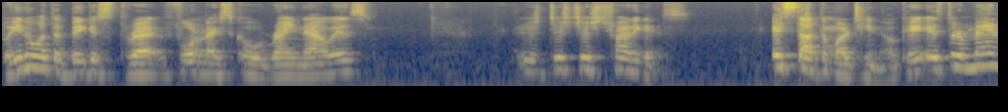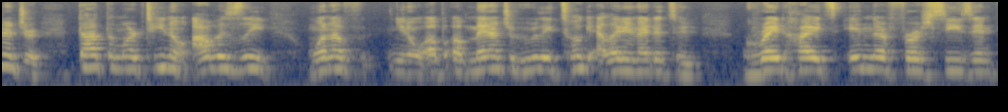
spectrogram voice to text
But you know what the biggest threat for Mexico right now is? Just, just, just try to guess. It's Tata Martino, okay? It's their manager, Tata Martino. Obviously, one of, you know, a, a manager who really took Atlanta United to great heights in their first season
